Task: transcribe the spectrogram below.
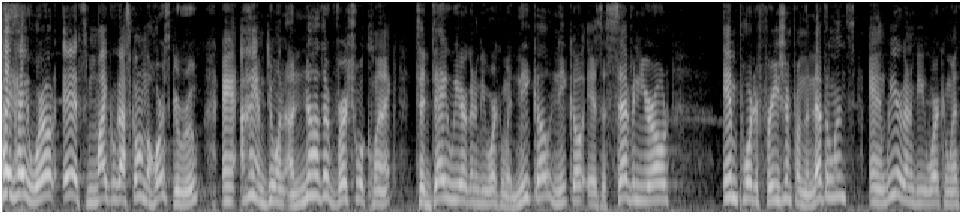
Hey, hey world, it's Michael Gascon, the horse guru, and I am doing another virtual clinic. Today we are going to be working with Nico. Nico is a seven-year-old imported Friesian from the Netherlands, and we are going to be working with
